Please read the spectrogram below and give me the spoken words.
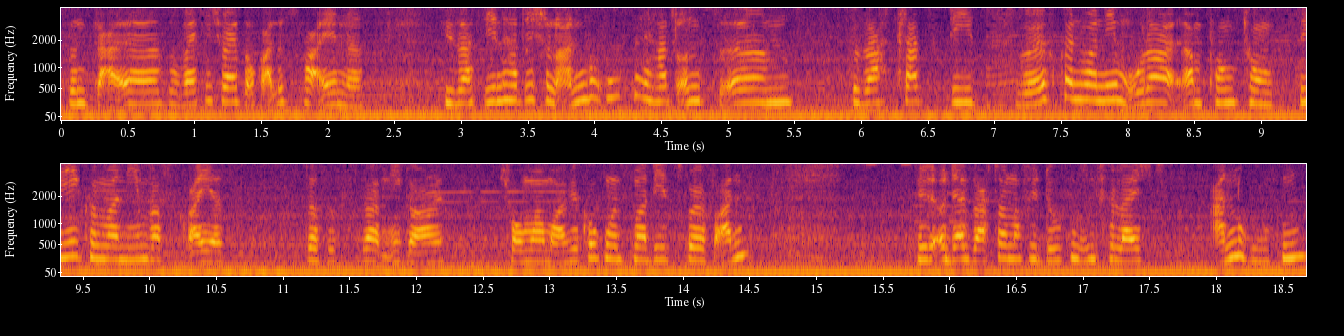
Sind, äh, soweit ich weiß, auch alles Vereine. Wie gesagt, den hatte ich schon angerufen. Er hat uns ähm, gesagt, Platz D12 können wir nehmen oder am Ponton C können wir nehmen, was frei ist. Das ist dann egal. Schauen wir mal. Wir gucken uns mal D12 an. Und dann sagt er noch, wir dürfen ihn vielleicht anrufen.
